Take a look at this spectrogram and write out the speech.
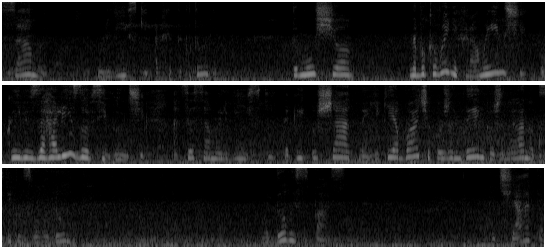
саме у львівській архітектурі, тому що на Буковині храми інші, у Києві взагалі зовсім інші. А це саме львівський, такий ошатний, який я бачу кожен день, кожен ранок з вікон свого дому. Медовий спас. Початок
